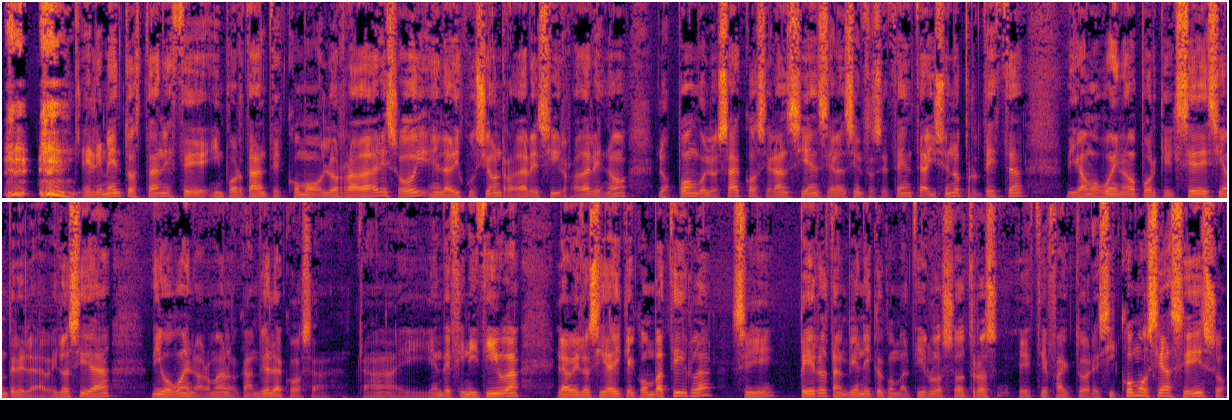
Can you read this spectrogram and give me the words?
elementos tan este, importantes como los radares hoy en la discusión, radares sí, radares no, los pongo, los saco, serán 100, serán 170, y si uno protesta, digamos, bueno, porque excede siempre la velocidad, digo, bueno, hermano, cambió la cosa. Y en definitiva, la velocidad hay que combatirla, sí, pero también hay que combatir los otros este, factores. ¿Y cómo se hace eso?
